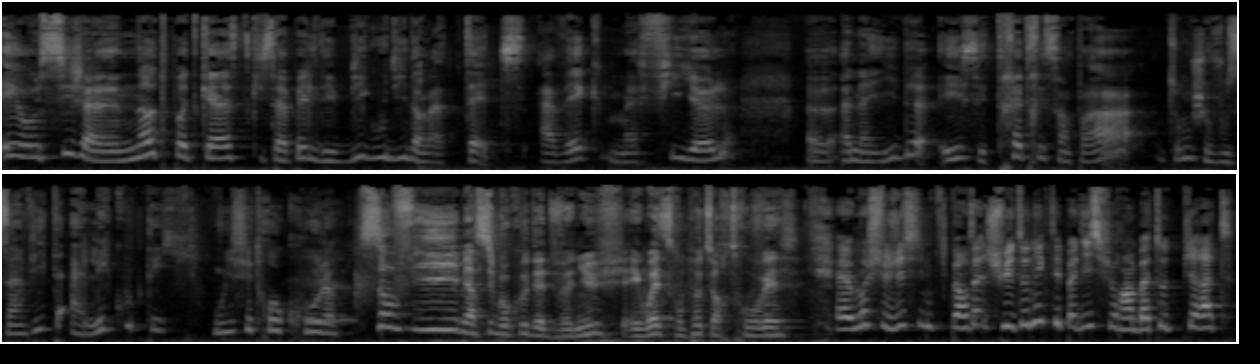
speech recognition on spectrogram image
et aussi j'ai un autre podcast qui s'appelle Des bigoudis dans la tête avec ma filleule euh, Anaïde, et c'est très très sympa, donc je vous invite à l'écouter. Oui, c'est trop cool. Sophie, merci beaucoup d'être venue. Et où est-ce qu'on peut te retrouver? Euh, moi, je fais juste une petite parenthèse. Je suis étonnée que t'aies pas dit sur un bateau de pirates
